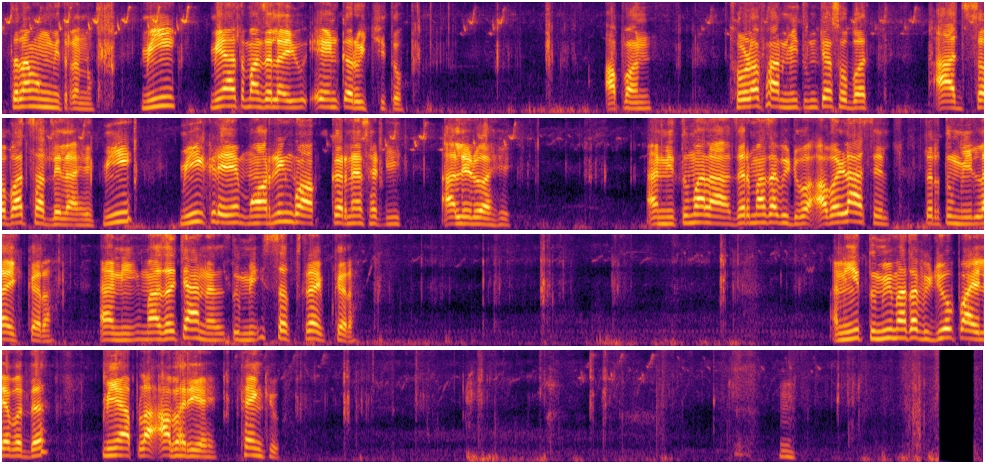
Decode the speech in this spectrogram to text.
चला मग मित्रांनो मी मी आता माझं लाईव्ह एंड करू इच्छितो. आपण थोडाफार मी तुमच्यासोबत आज संवाद साधलेला आहे. मी मी इकडे मॉर्निंग वॉक करण्यासाठी आलेलो आहे. आणि तुम्हाला जर माझा व्हिडिओ आवडला असेल तर तुम्ही लाईक करा. आणि माझं चॅनल तुम्ही सबस्क्राईब करा. आणि तुम्ही माझा व्हिडिओ पाहिल्याबद्दल मी आपला आभारी आहे. थँक्यू हं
